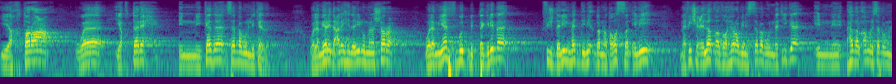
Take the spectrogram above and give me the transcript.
يخترع ويقترح إن كذا سبب لكذا. ولم يرد عليه دليل من الشرع ولم يثبت بالتجربة فيش دليل مادي نقدر نتوصل إليه ما فيش علاقة ظاهرة بين السبب والنتيجة إن هذا الأمر سبب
